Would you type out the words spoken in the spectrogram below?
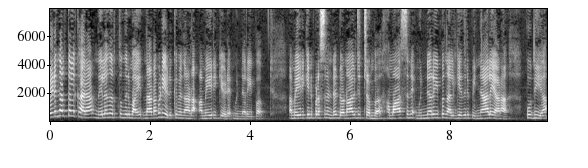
വെടിനിർത്തൽ കരാർ നിലനിർത്തുന്നതിനുമായി നടപടിയെടുക്കുമെന്നാണ് അമേരിക്കയുടെ മുന്നറിയിപ്പ്. അമേരിക്കൻ പ്രസിഡന്റ് ഡൊണാൾഡ് ട്രംപ് ഹമാസിന് മുന്നറിയിപ്പ് നൽകിയതിന് പിന്നാലെയാണ് പുതിയ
